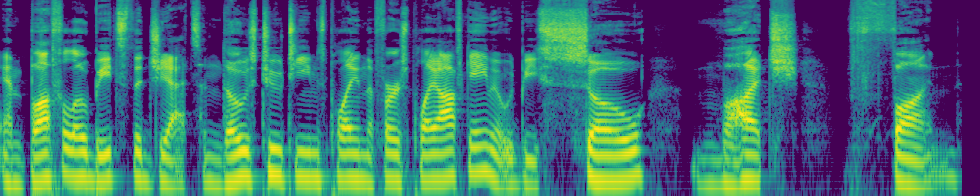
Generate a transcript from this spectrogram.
and Buffalo beats the Jets, and those two teams play in the first playoff game, it would be so much fun.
